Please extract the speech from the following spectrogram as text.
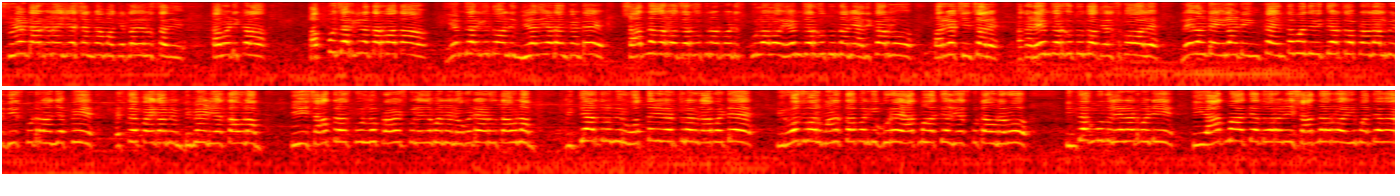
స్టూడెంట్ ఆర్గనైజేషన్గా మాకు ఎట్లా తెలుస్తుంది? కాబట్టి ఇక్కడ తప్పు జరిగిన తర్వాత ఏం జరిగిందో అని నిలదీయడం కంటే షాద్నగర్లో జరుగుతున్నటువంటి స్కూళ్ళలో ఏం జరుగుతుందని అధికారులు పర్యవేక్షించాలి అక్కడ ఏం జరుగుతుందో తెలుసుకోవాలి. లేదంటే ఇలాంటి ఇంకా ఎంతమంది విద్యార్థుల ప్రాణాలు మీరు తీసుకుంటారని చెప్పి ఎస్ఎఫ్ఐగా మేము డిమాండ్ చేస్తా ఉన్నాం. ఈ శాస్త్ర స్కూల్లో ప్రైవేట్ స్కూల్ యజమాని ఒకటే అడుగుతా ఉన్నాం. విద్యార్థులు మీరు ఒత్తిడి పెడుతున్నారు కాబట్టి ఈ రోజు వాళ్ళు మనస్తాపానికి గురై ఆత్మహత్యలు చేసుకుంటా ఉన్నారు. ఇంతకు ముందు లేనటువంటి ఈ ఆత్మహత్య ధోరణి షాద్నగర్ ఈ మధ్యగా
